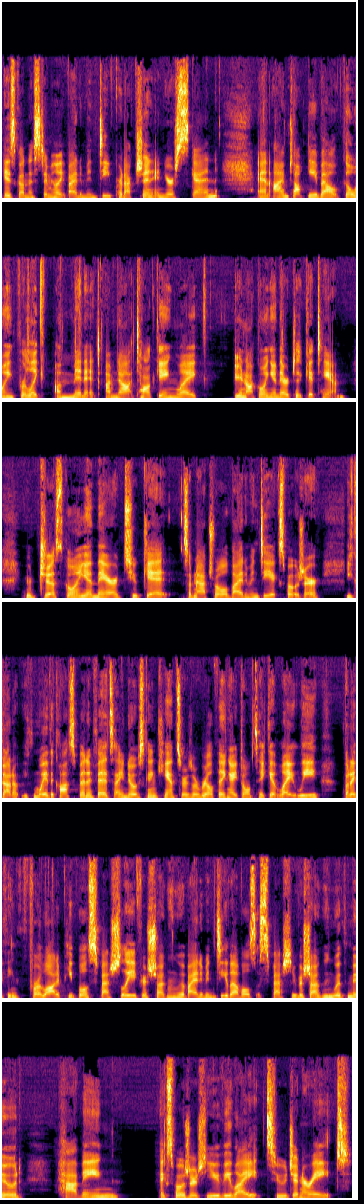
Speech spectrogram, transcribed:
is going to stimulate vitamin D production in your skin. And I'm talking about going for like a minute. I'm not talking like you're not going in there to get tan. You're just going in there to get some natural vitamin D exposure. You gotta, you can weigh the cost benefits. I know skin cancer is a real thing. I don't take it lightly, but I think for a lot of people, especially if you're struggling with vitamin D levels, especially if you're struggling with mood, having exposure to UV light to generate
